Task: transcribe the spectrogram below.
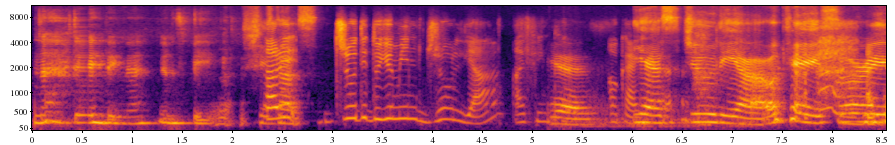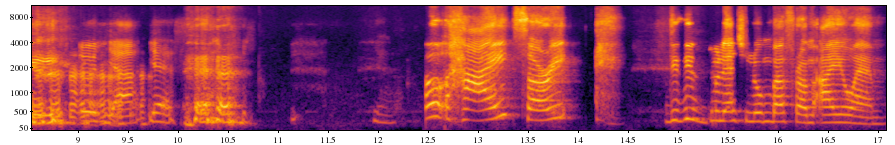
No, I don't think they're going to speak. She's Sorry. not s- Judy, do you mean Julia? I think. Yes. Okay. Yes, Julia. Okay, sorry. Julia, yes. Yeah. Oh, hi. Sorry. This is Julia Chilumba from IOM.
